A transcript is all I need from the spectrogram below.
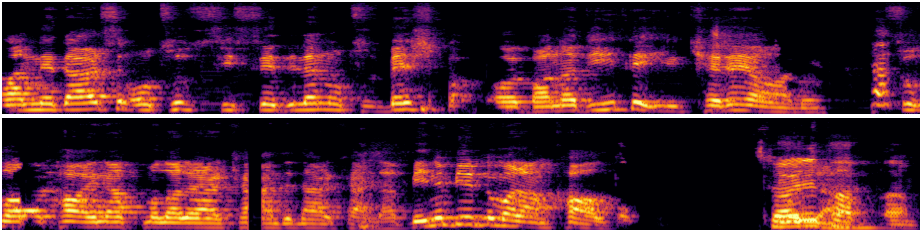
zannedersin 30 hissedilen 35 ba- bana değil de İlker'e yani. Sular kaynatmalar erkenden erkenden. Benim bir numaram kaldı. Söyle Öyle. tatlım.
